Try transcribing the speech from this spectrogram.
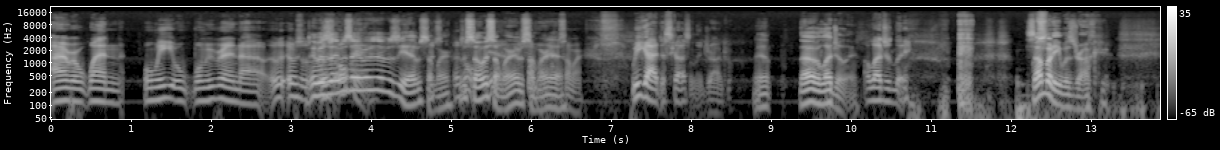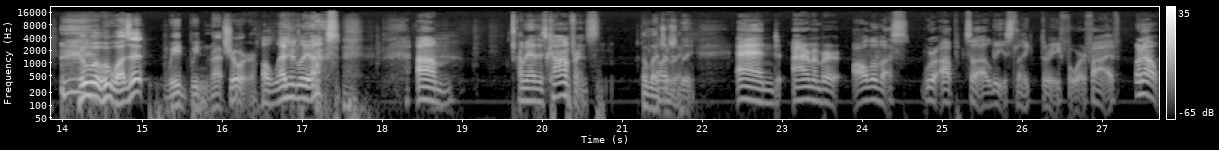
I remember when when we when we were in uh it was it was it was it was it was yeah, it was somewhere. It was, was somewhere. It was somewhere. Yeah. somewhere. We got disgustingly drunk, Yep. No, allegedly. allegedly. Somebody was drunk. who who was it? We we not sure. Allegedly us. um, and we had this conference Allegedly. allegedly, and I remember all of us were up till at least like three, four, five. Oh no,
